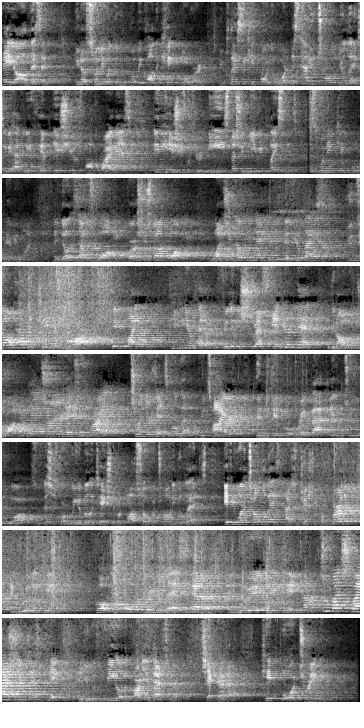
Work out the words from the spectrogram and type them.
Hey y'all, listen. You know, swimming with the what we call the kickboard, you place the kickboard in the water. This is how you tone your legs. If you have any hip issues, arthritis, any issues with your knees, especially knee replacements, swimming kickboard, everyone. And notice I was walking. First you start walking. Once you feel connected, you lift your legs up. You don't have to kick as hard. Kick lightly, keeping your head up. You're feeling the stress in your neck. You can always drop your head, head to the right, turn your head to the left. If you're tired, then begin to go right back into the walk. So this is for rehabilitation, but also for toning the legs. If you want to tone the legs, I suggest you come further and really kick. Focus forward, bring your legs together, and really kick. Not too much splashing, just kick. And you will feel the cardiovascular. Check that out. Kickboard training.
